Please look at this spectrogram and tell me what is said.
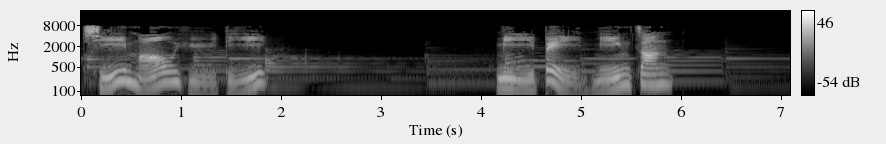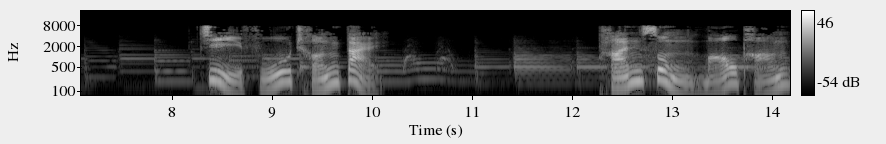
其毛与敌；米被名臧，季服成代；谭宋毛旁。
